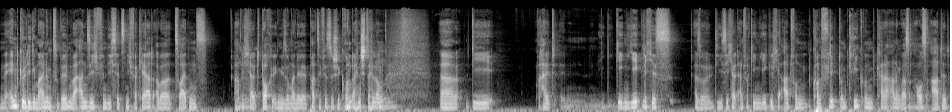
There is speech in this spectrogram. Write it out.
eine endgültige Meinung zu bilden, weil an sich finde ich es jetzt nicht verkehrt, aber zweitens habe ich Mhm. halt doch irgendwie so meine pazifistische Grundeinstellung Mhm. äh, die halt gegen jegliches, also die sich halt einfach gegen jegliche Art von Konflikt und Krieg und keine Ahnung was ausartet.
